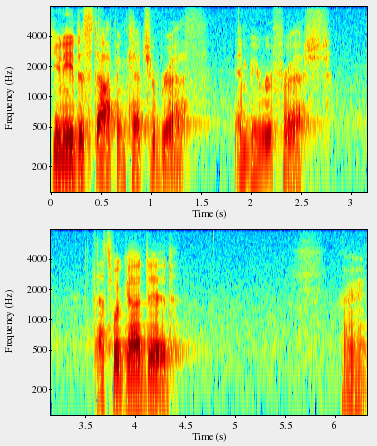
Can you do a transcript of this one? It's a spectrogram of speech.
You need to stop and catch your breath and be refreshed. That's what God did. Right?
